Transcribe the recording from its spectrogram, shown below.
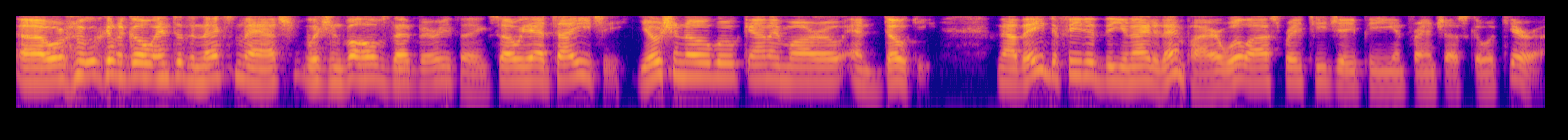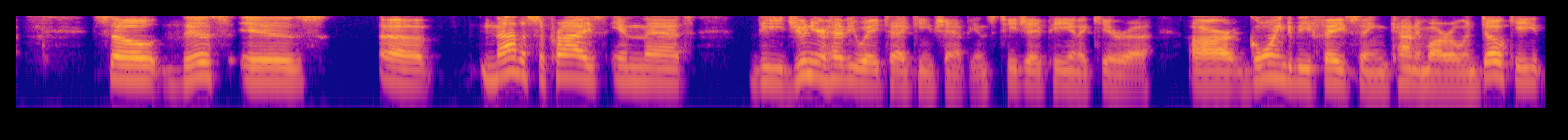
Uh, we're, we're going to go into the next match, which involves that very thing. So we had Taichi, Yoshinobu, Kanemaru, and Douki. Now they defeated the United Empire, Will Ospreay, TJP, and Francesco Akira. So this is uh, not a surprise in that the junior heavyweight tag team champions, TJP and Akira, are going to be facing Kanemaru and Douki.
